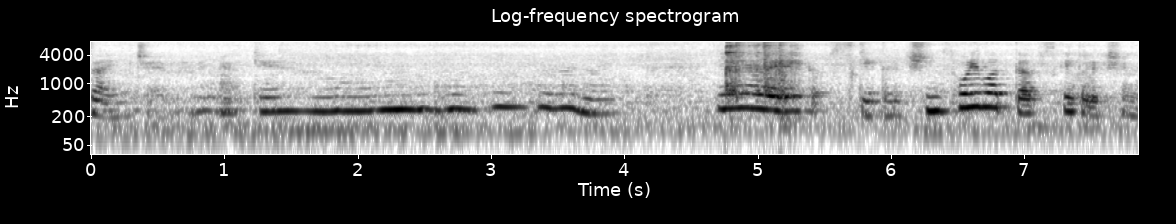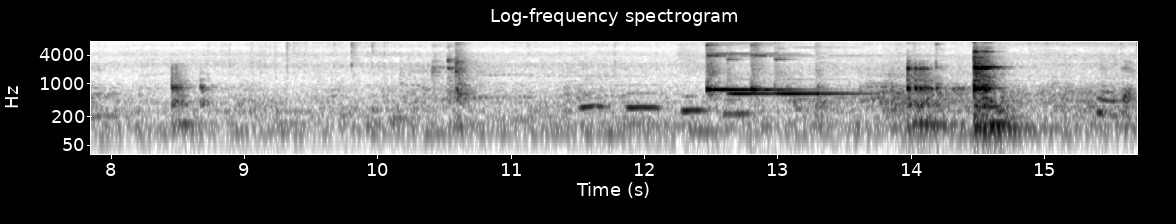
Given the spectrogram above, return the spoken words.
टाइम बनाने ये मेरे कप्स की कलेक्शन थोड़ी बहुत कप्स की कलेक्शन है। मिलते हैं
